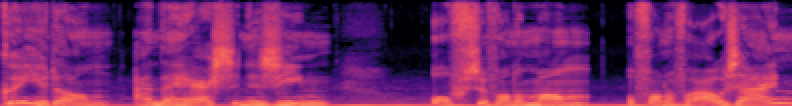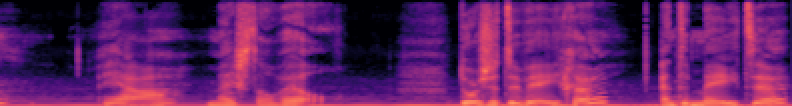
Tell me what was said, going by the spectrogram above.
kun je dan aan de hersenen zien of ze van een man of van een vrouw zijn? Ja, meestal wel. Door ze te wegen en te meten,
